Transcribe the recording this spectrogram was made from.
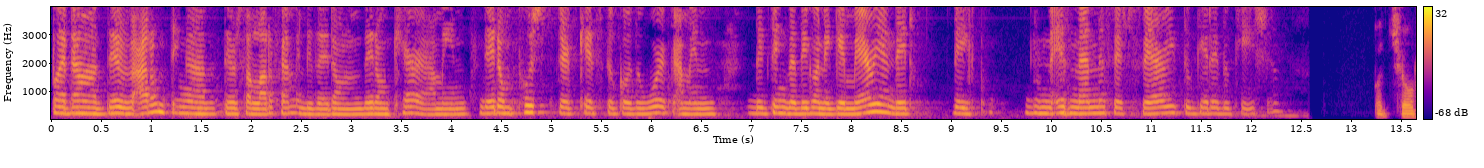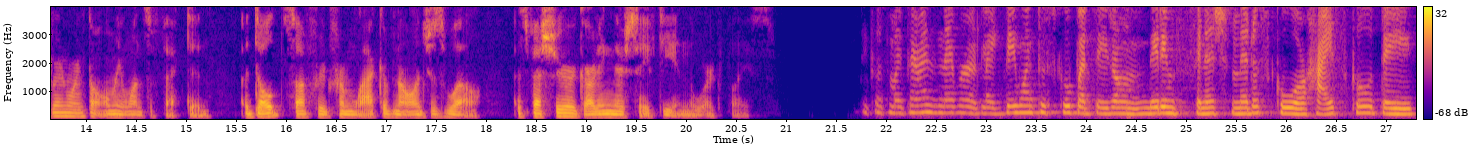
But uh, there, I don't think uh, there's a lot of family they don't they don't care. I mean, they don't push their kids to go to work. I mean, they think that they're gonna get married and they they it's not necessary to get education. But children weren't the only ones affected. Adults suffered from lack of knowledge as well especially regarding their safety in the workplace. Because my parents never like they went to school, but they don't they didn't finish middle school or high school. They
